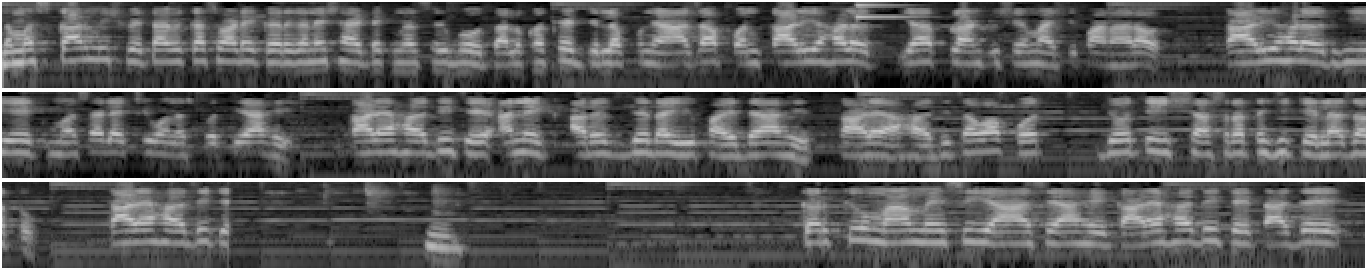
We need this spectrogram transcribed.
नमस्कार मी श्वेता विकास वाडेकर गणेश हायटेक नर्सरी भोव तालुका खेड जिल्हा पुणे. आज आपण काळी हळद या प्लांट विषयी माहिती पाहणार आहोत. काळी हळद ही एक मसाल्याची वनस्पती आहे. काळ्या हळदीचे अनेक आरोग्यदायी फायदे आहेत. काळ्या हळदीचा वापर ज्योतिष शास्त्रातही केला जातो. काळ्या हळदीचे हम्म. कर्क्युमा मेसिया असे आहे. काळ्या हळदीचे ताजे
